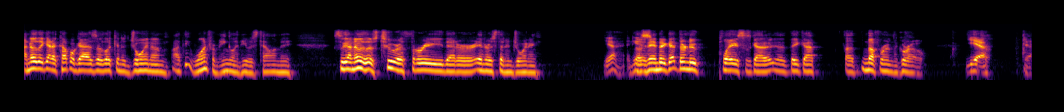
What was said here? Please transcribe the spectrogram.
I know they got a couple guys that are looking to join them. I think one from England. He was telling me. So I know there's two or three that are interested in joining. Yeah, and he's and they got their new place has got they got uh, enough room to grow. Yeah. Yeah.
